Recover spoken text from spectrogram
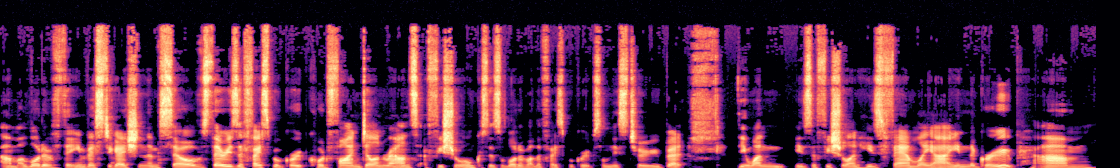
um, a lot of the investigation themselves. There is a Facebook group called Find Dylan Rounds Official because there's a lot of other Facebook groups on this too, but the one is official and his family are in the group. Um,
